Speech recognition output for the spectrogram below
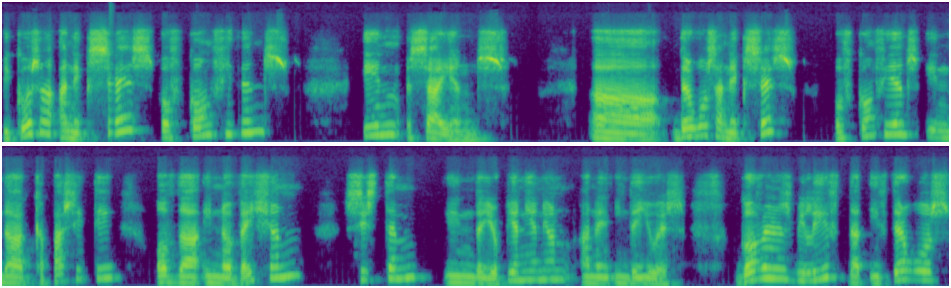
because of an excess of confidence in science. Uh, there was an excess of confidence in the capacity of the innovation system in the European Union and in the US. Governments believed that if there was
